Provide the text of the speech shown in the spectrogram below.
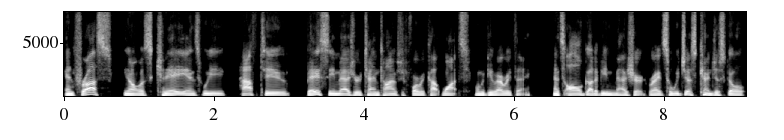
And for us, you know, as Canadians, we have to basically measure 10 times before we cut once when we do everything. And it's all got to be measured, right? So we just can just go,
